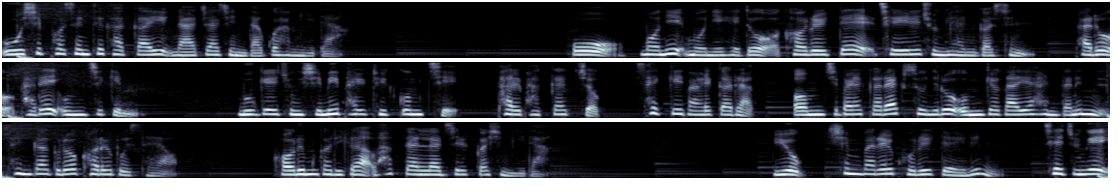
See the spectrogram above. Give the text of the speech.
50% 가까이 낮아진다고 합니다. 5. 뭐니 뭐니 해도 걸을 때 제일 중요한 것은 바로 발의 움직임. 무게 중심이 발 뒤꿈치, 발 바깥쪽, 새끼 발가락, 엄지발가락 손으로 옮겨가야 한다는 생각으로 걸어보세요. 걸음걸이가 확 달라질 것입니다. 6. 신발을 고를 때에는 체중의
